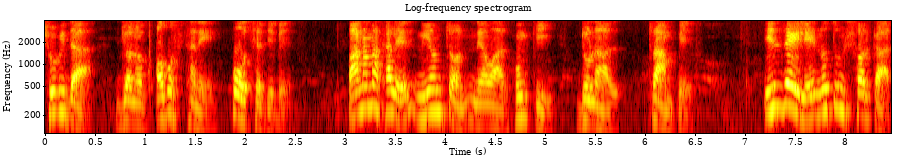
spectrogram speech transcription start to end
সুবিধাজনক অবস্থানে পৌঁছে দেবে। পানামা খালের নিয়ন্ত্রণ নেওয়ার হুমকি ডোনাল্ড ট্রাম্পের। ইসরায়েলে নতুন সরকার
